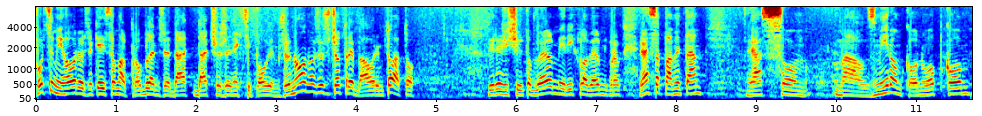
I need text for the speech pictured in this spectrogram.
furt si mi hovoril, že keď som mal problém, že dá, dá čo, že nech ti poviem. Že no, no, že čo treba. Hovorím to a to. Vyriešili to veľmi rýchlo, veľmi... Ja sa pamätám, ja som mal s Mírom Konvopkom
